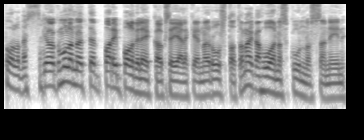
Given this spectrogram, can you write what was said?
polvessa. Joo, kun mulla on noiden parin polvileikkauksen jälkeen noin rustot on aika huonossa kunnossa, niin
